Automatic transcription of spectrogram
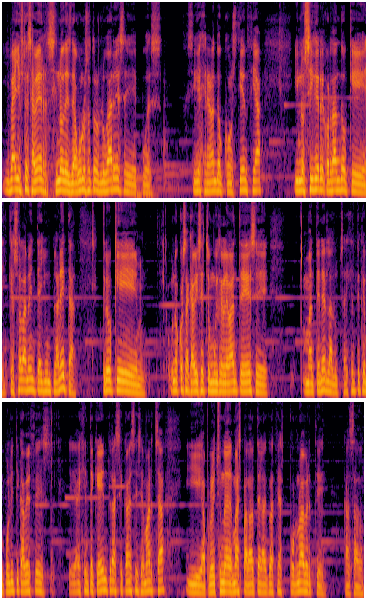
y vaya usted a saber, si no desde algunos otros lugares, eh, pues sigue generando conciencia y nos sigue recordando que, que, solamente hay un planeta. Creo que una cosa que habéis hecho muy relevante es eh, mantener la lucha. Hay gente que en política a veces, hay gente que entra, se cansa y se marcha y aprovecho una vez más para darte las gracias por no haberte cansado.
